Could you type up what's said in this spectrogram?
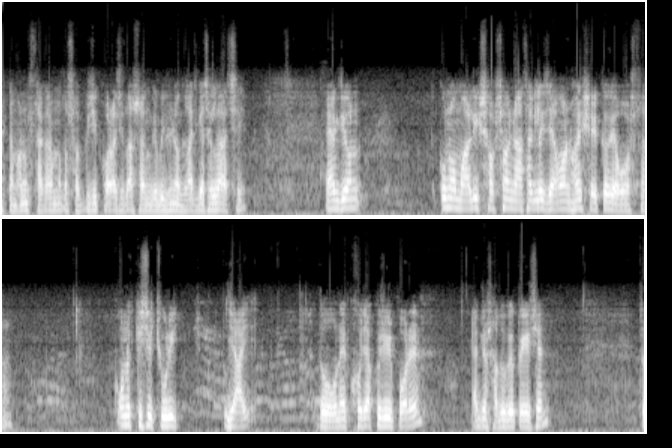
একটা মানুষ থাকার মতো সব কিছু করা আছে, তার সঙ্গে বিভিন্ন গাছগাছালা আছে। একজন, কোনো মালিক সবসময় না থাকলে যেমন হয় সেরকমই অবস্থা। কোনো কিছু চুরি যায়, তো অনেক খোঁজাখুঁজির পরে একজন সাধুকে পেয়েছেন। তো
